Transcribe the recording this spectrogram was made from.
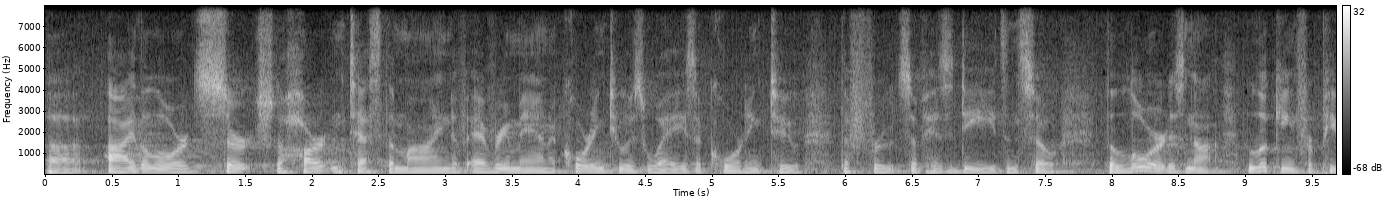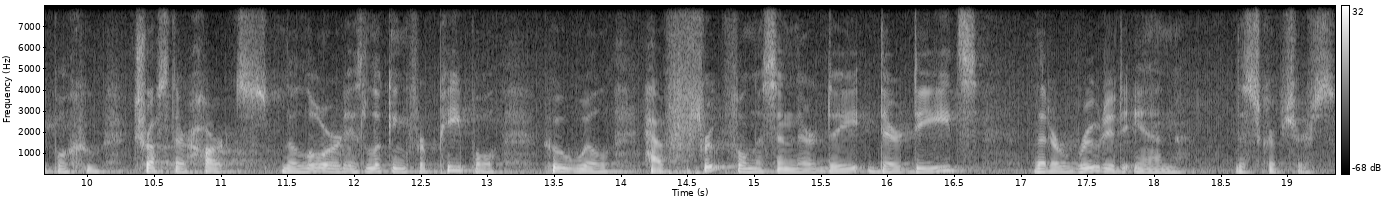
Uh, I, the Lord, search the heart and test the mind of every man according to his ways, according to the fruits of his deeds. And so the Lord is not looking for people who trust their hearts. The Lord is looking for people who will have fruitfulness in their, de- their deeds that are rooted in the scriptures,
